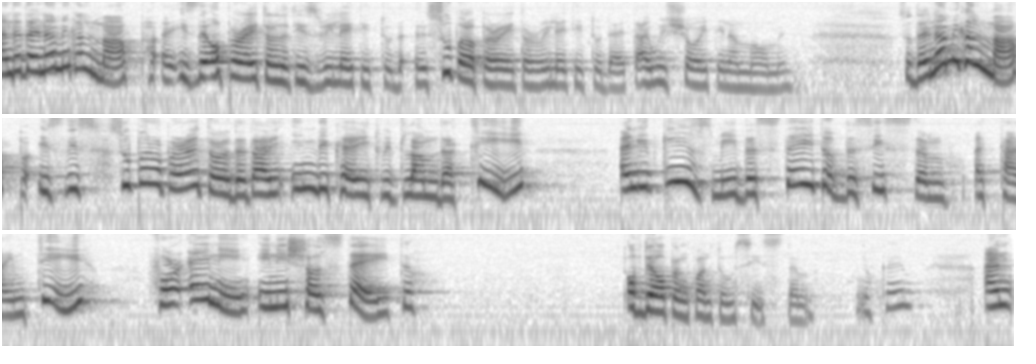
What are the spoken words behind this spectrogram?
And the dynamical map uh, is the operator that is related to the uh, super operator related to that. I will show it in a moment. So dynamical map is this super operator that I indicate with lambda t, and it gives me the state of the system at time t for any initial state of the open quantum system. Okay? And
